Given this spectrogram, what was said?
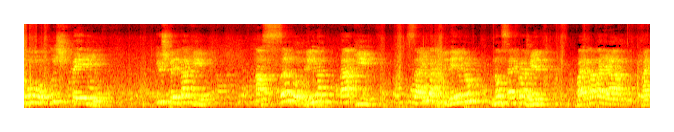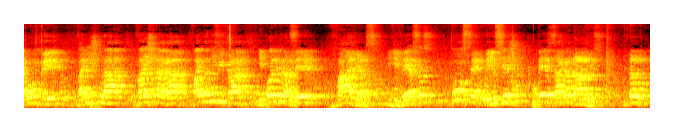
no, no espelho. E o espelho está aqui. A sã doutrina está aqui. Sair daqui de dentro não serve para a gente. Vai atrapalhar, vai corromper, vai misturar, vai estragar, vai danificar e pode trazer várias e diversas consequências desagradáveis. Então,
